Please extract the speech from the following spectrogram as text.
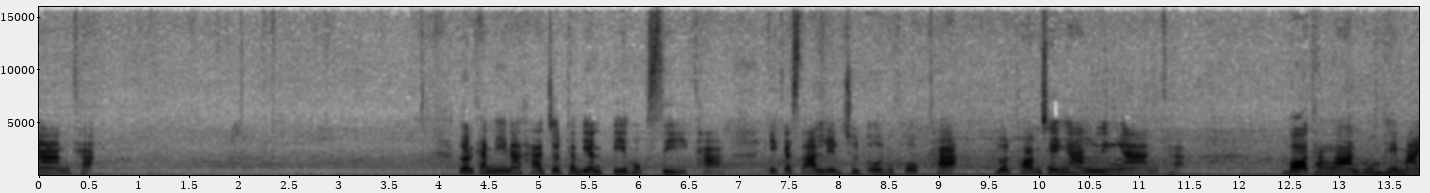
งานค่ะ รถคันนี้นะคะ จดทะเบียนปี 64 ค่ะ เอกสารเล่มชุดโอนครบค่ะ รถพร้อมใช้งานลุยงานค่ะ เบาะทางร้านหุ้มให้ใหม่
